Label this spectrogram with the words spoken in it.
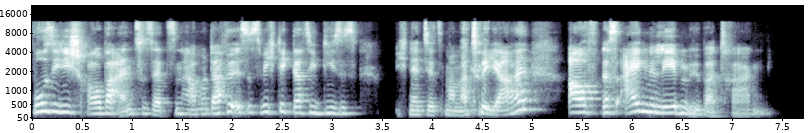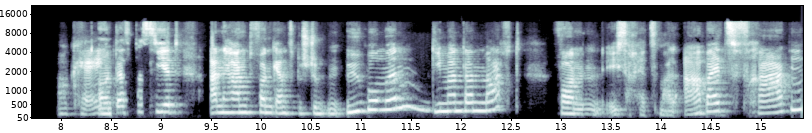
wo sie die Schraube anzusetzen haben. Und dafür ist es wichtig, dass sie dieses, ich nenne es jetzt mal Material, auf das eigene Leben übertragen. Okay. Und das passiert anhand von ganz bestimmten Übungen, die man dann macht, von, ich sage jetzt mal, Arbeitsfragen,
